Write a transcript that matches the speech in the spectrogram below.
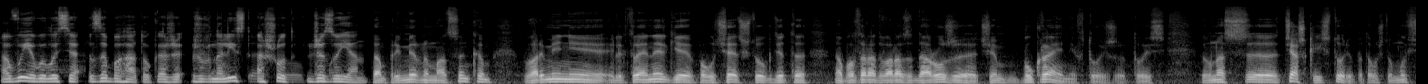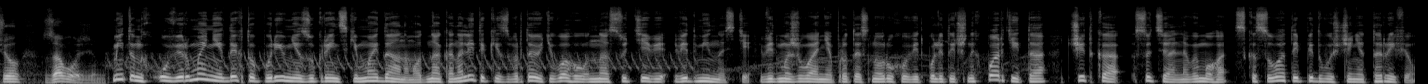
виявилося забагато, каже журналіст Ашот Джазоян. Там примерным оценкам в Армении электроэнергия получается, что где-то на полтора-два раза дороже, чем в Украине в той же. То есть у нас э, тяжкая история, потому что мы все завозим. Мітинг у Вірменії дехто порівнює з українським майданом. Однак аналітики звертають увагу на суттєві відмінності: відмежування протестного руху від політичних партій та чітка соціальна вимога скасувати підвищення тарифів.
